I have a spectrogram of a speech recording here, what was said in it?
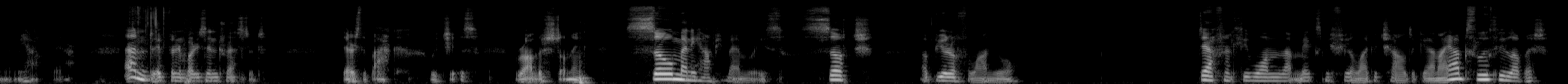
That we have there. And if anybody's interested, there's the back, which is rather stunning. So many happy memories. Such a beautiful annual. Definitely one that makes me feel like a child again. I absolutely love it.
